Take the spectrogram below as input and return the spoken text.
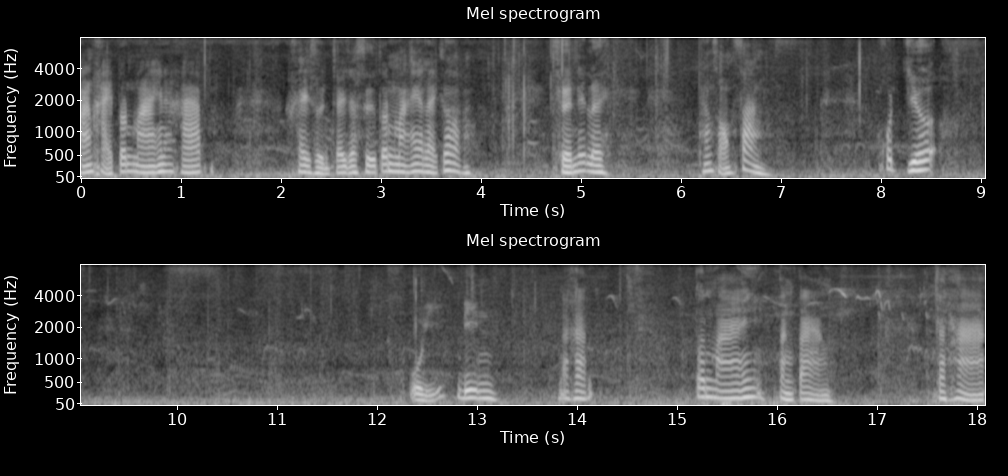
ร้านขายต้นไม้นะครับ ใครสนใจจะซื้อต้นไม้อะไรก็เชิญได้เลย ทั้งสองฝั่งโคตรเยอะปุ๋ยดินนะครับ ต้นไม้ต่างๆ กระถาง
